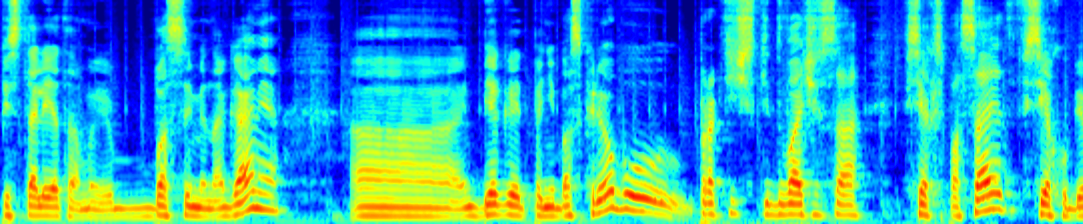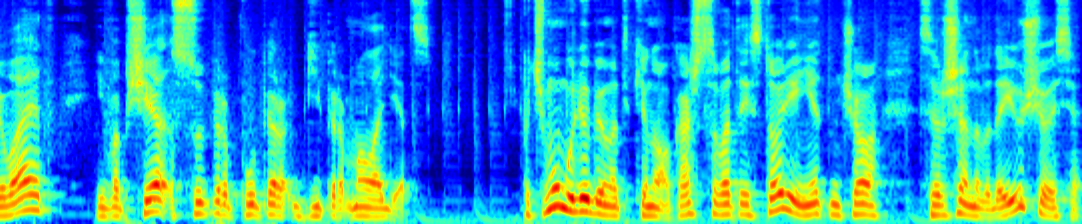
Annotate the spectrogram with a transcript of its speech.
пистолетом и босыми ногами. А, бегает по небоскребу практически два часа. Всех спасает, всех убивает. И вообще супер-пупер-гипер молодец. Почему мы любим это кино? Кажется, в этой истории нет ничего совершенно выдающегося.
